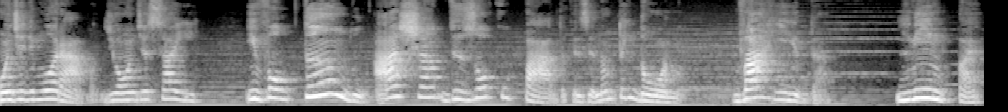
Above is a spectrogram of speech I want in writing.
onde ele morava, de onde saí. E voltando, acha desocupada, quer dizer, não tem dono, varrida, limpa,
